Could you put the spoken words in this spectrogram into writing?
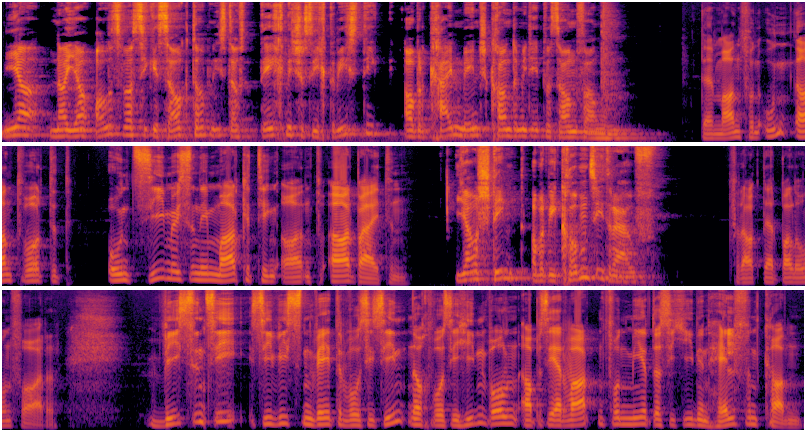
Ja, naja, alles, was Sie gesagt haben, ist aus technischer Sicht richtig, aber kein Mensch kann damit etwas anfangen. Der Mann von unten antwortet, und Sie müssen im Marketing arbeiten, Ja, stimmt, aber wie kommen Sie drauf? fragt der Ballonfahrer. Wissen Sie, Sie wissen weder, wo Sie sind, noch wo Sie hinwollen, aber Sie erwarten von mir, dass ich Ihnen helfen kann.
